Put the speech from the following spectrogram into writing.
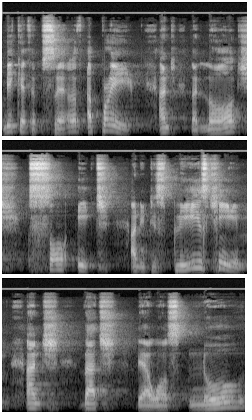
maketh himself a prey. And the Lord saw it, and it displeased him, and that there was no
